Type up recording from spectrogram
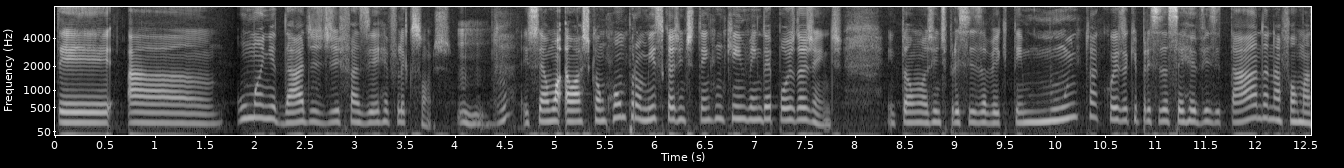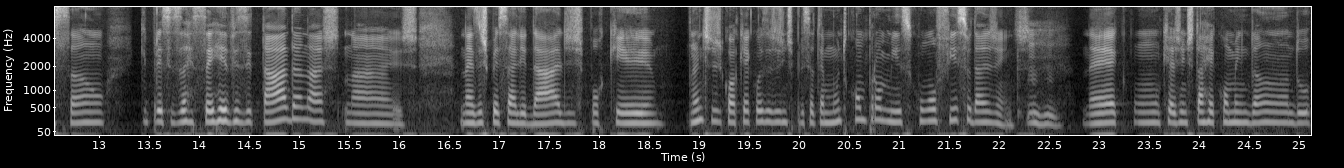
ter a humanidade de fazer reflexões. Uhum. Isso é uma, eu acho que é um compromisso que a gente tem com quem vem depois da gente. Então a gente precisa ver que tem muita coisa que precisa ser revisitada na formação, que precisa ser revisitada nas, nas, nas especialidades, porque antes de qualquer coisa a gente precisa ter muito compromisso com o ofício da gente, Uhum. né? Com o que a gente está recomendando,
